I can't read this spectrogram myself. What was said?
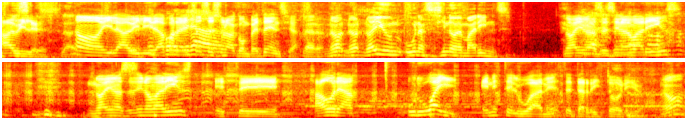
hábiles. claro. No, y la habilidad para ellos es una competencia. Claro, no, no, no hay un, un asesino de Marines. No hay un asesino de Marines. No hay un asesino de Marines. Este, ahora, Uruguay, en este lugar, en este territorio, ¿no?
